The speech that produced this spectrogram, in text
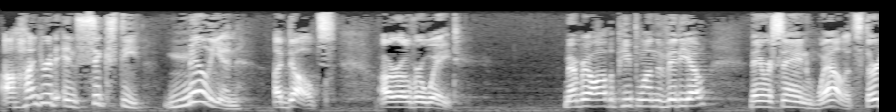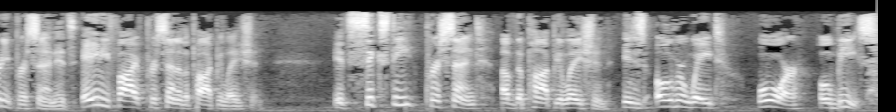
160 million adults are overweight. Remember all the people on the video? They were saying, well, it's 30%, it's 85% of the population. It's 60% of the population is overweight or obese.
